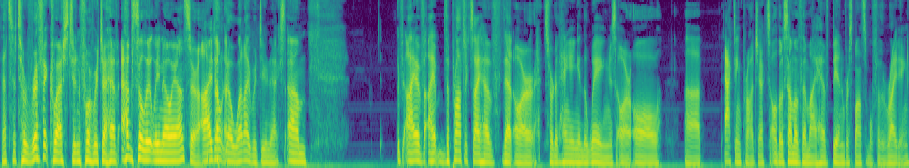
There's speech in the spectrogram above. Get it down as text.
That's a terrific question for which I have absolutely no answer. I don't know what I would do next. Um, I have I the projects I have that are sort of hanging in the wings are all uh, acting projects. Although some of them I have been responsible for the writing.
